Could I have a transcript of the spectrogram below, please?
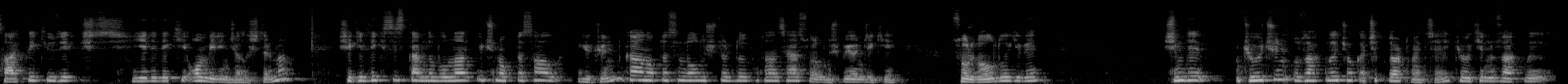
Sayfa 277'deki 11. alıştırma. Şekildeki sistemde bulunan 3 noktasal yükün K noktasında oluşturduğu potansiyel sorulmuş bir önceki soruda olduğu gibi. Şimdi Q3'ün uzaklığı çok açık 4 metre. Q2'nin uzaklığı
